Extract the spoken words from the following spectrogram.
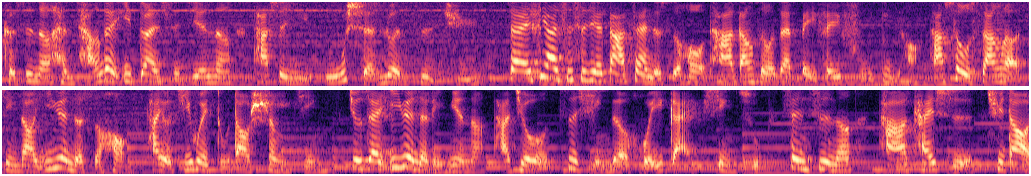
可是呢，很长的一段时间呢，他是以无神论自居。在第二次世界大战的时候，他当时候在北非服役哈，他受伤了，进到医院的时候，他有机会读到圣经，就在医院的里面呢，他就自行的悔改信主，甚至呢。他开始去到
